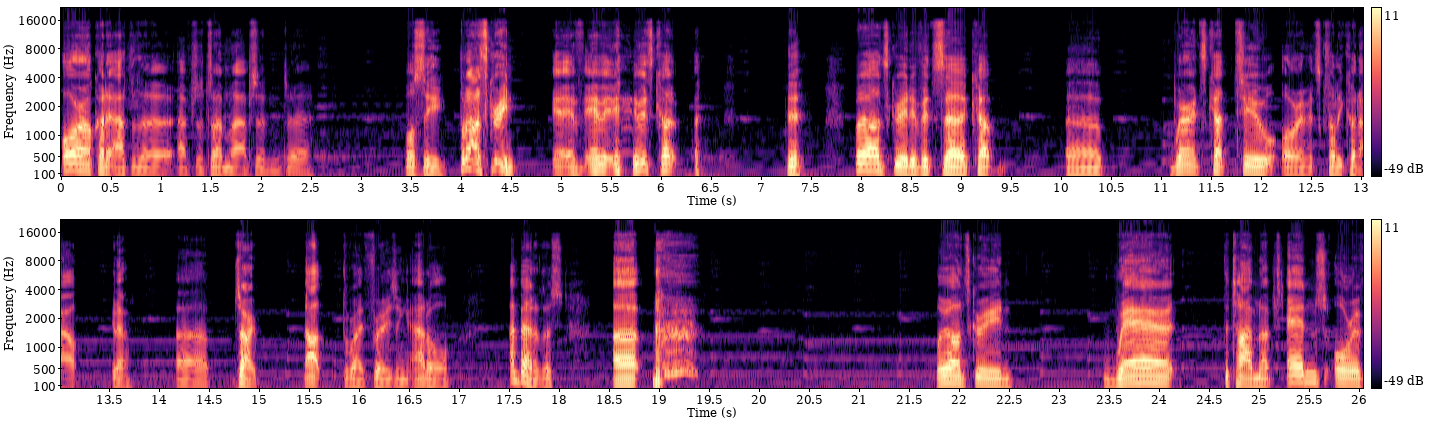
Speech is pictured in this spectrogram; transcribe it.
or I'll cut it after the after the time lapse, and uh, we'll see. It on screen if if, if it's cut. It on screen if it's uh, cut uh, where it's cut to, or if it's fully cut out. You know. Uh, sorry, not the right phrasing at all. I'm bad at this. Uh, put on screen where the time lapse ends or if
